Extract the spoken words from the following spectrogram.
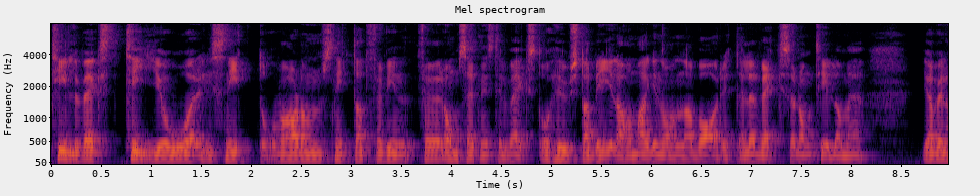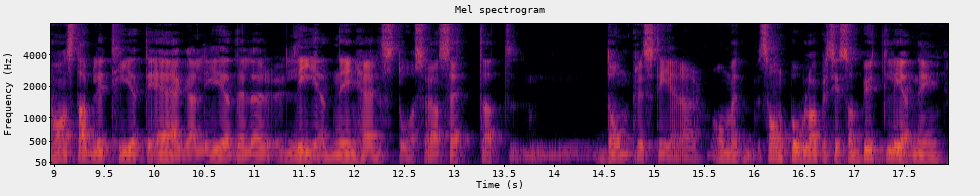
tillväxt 10 år i snitt då. Vad har de snittat för, för omsättningstillväxt och hur stabila har marginalerna varit? Eller växer de till och med? Jag vill ha en stabilitet i ägarled eller ledning helst då. Så jag har sett att de presterar. Om ett sånt bolag precis har bytt ledning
